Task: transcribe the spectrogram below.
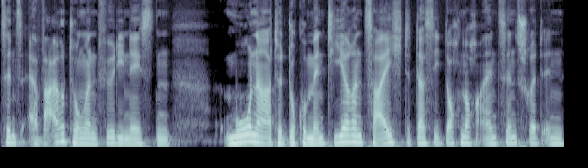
Zinserwartungen für die nächsten Monate dokumentieren, zeigt, dass sie doch noch einen Zinsschritt in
